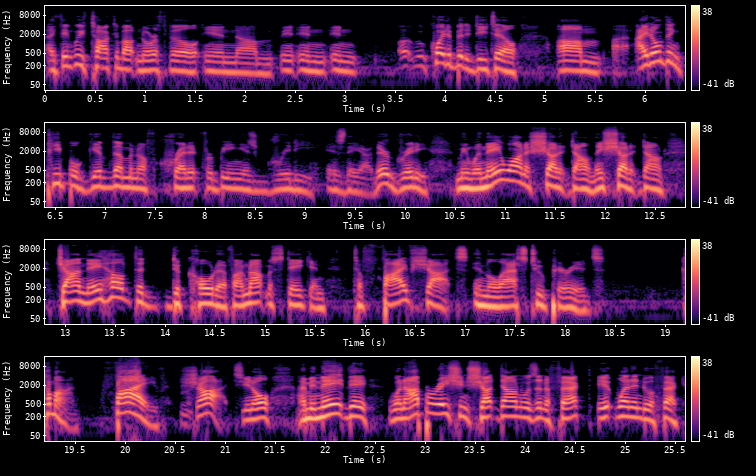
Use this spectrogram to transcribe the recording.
I think we've talked about Northville in um, in in, in uh, quite a bit of detail um, I don't think people give them enough credit for being as gritty as they are. They're gritty. I mean, when they want to shut it down, they shut it down. John, they held to Dakota, if I'm not mistaken, to five shots in the last two periods. Come on, five shots. You know, I mean, they they when Operation Shutdown was in effect, it went into effect.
